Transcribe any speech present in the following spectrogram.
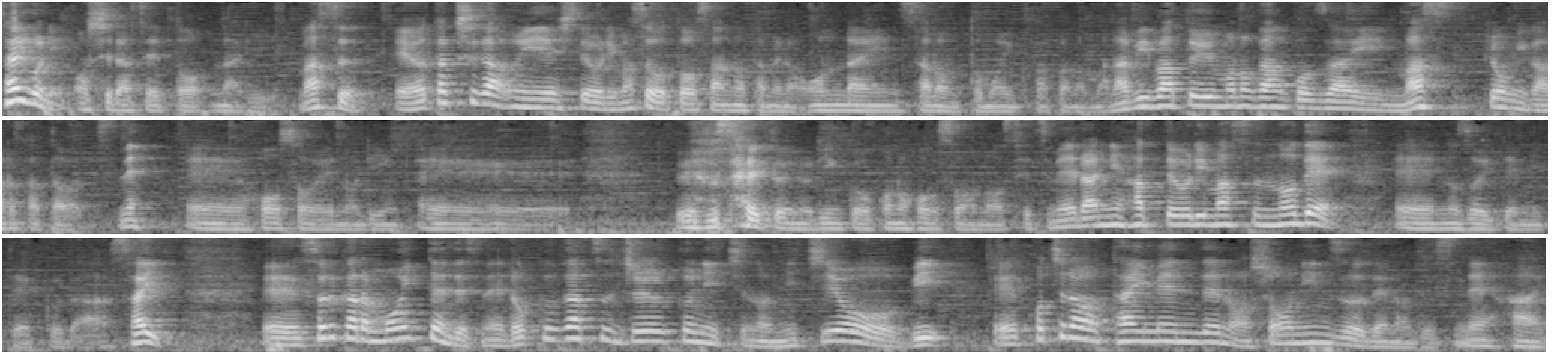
最後にお知らせとなります。え、私が運営しておりますお父さんのためのオンラインサロンともいくパパの学び場というものがございます。興味がある方はですね、えー、放送へのリンク、えーウェブサイトへのリンクをこの放送の説明欄に貼っておりますので、えー、覗いてみてください。えー、それからもう1点ですね、6月19日の日曜日、えー、こちらは対面での少人数でのですね、はい、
